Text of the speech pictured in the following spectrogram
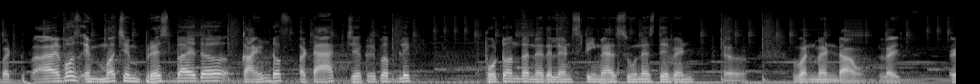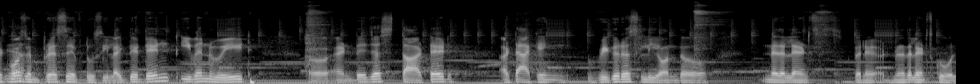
But I was im- much impressed by the kind of attack Czech Republic put on the Netherlands team as soon as they went uh, one man down. Like it was impressive to see. Like they didn't even wait, uh, and they just started attacking vigorously on the Netherlands the Netherlands goal.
